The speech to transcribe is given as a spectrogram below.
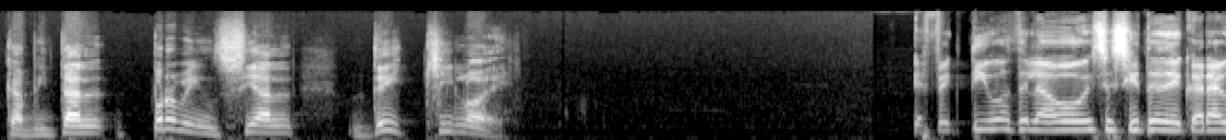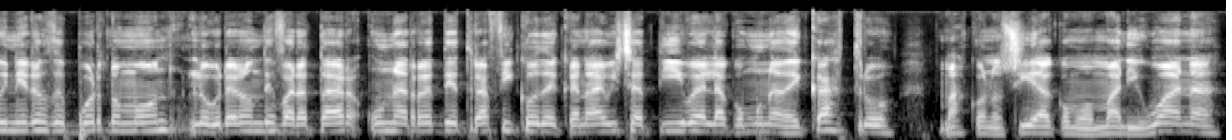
capital provincial de Chiloé. Efectivos de la OS7 de Carabineros de Puerto Montt lograron desbaratar una red de tráfico de cannabis activa en la comuna de Castro, más conocida como Marihuana,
